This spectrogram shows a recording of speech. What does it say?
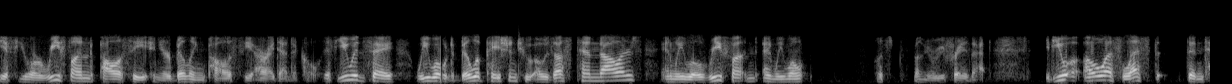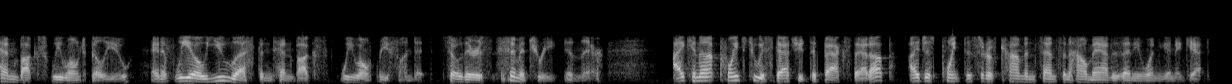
if your refund policy and your billing policy are identical. If you would say, we won't bill a patient who owes us $10 and we will refund and we won't, let's let me rephrase that. If you owe us less than 10 bucks, we won't bill you. And if we owe you less than 10 bucks, we won't refund it. So there's symmetry in there. I cannot point to a statute that backs that up. I just point to sort of common sense and how mad is anyone going to get.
